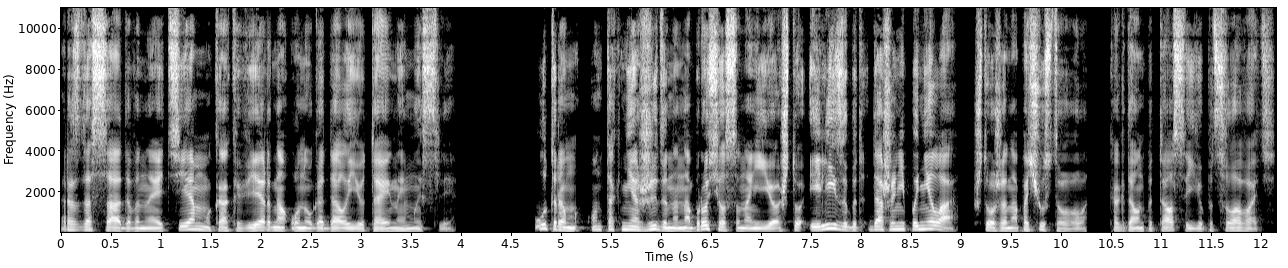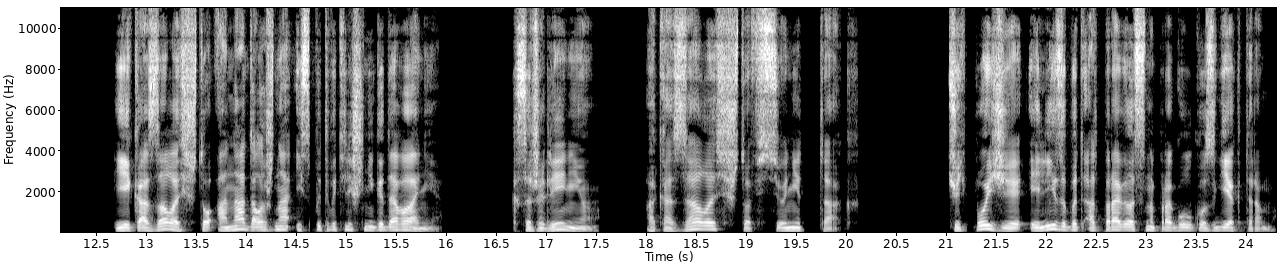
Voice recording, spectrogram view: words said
раздосадованная тем, как верно он угадал ее тайные мысли. Утром он так неожиданно набросился на нее, что Элизабет даже не поняла, что же она почувствовала, когда он пытался ее поцеловать. Ей казалось, что она должна испытывать лишь негодование. К сожалению, оказалось, что все не так. Чуть позже Элизабет отправилась на прогулку с Гектором.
